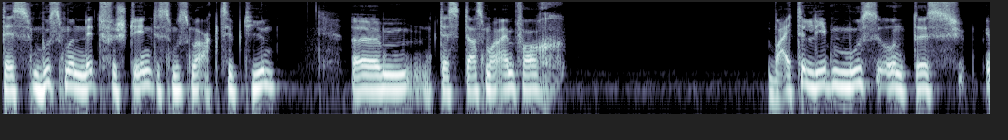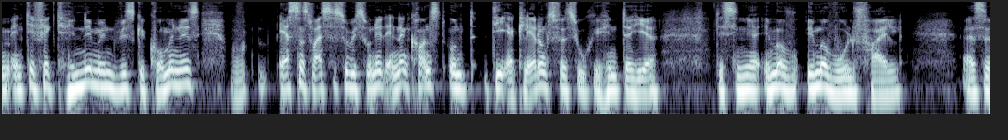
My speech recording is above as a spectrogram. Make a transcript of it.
das muss man nicht verstehen, das muss man akzeptieren. Ähm, das, dass man einfach weiterleben muss und das im Endeffekt hinnehmen, wie es gekommen ist. Erstens, weil du es sowieso nicht ändern kannst und die Erklärungsversuche hinterher, die sind ja immer, immer wohlfeil. Also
